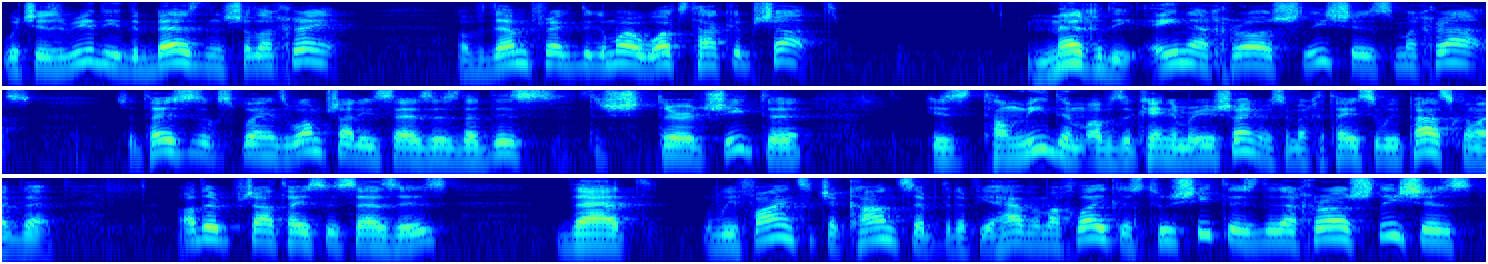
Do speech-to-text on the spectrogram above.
which is really the bezdin shalachrein. Of them, frag the Gemara, what's takib shat? Mechdi einach shlishis machras. So Taisus explains one shot he says is that this third shita is talmidim of zakenim rishonim. So Mechataisu we pass on like that. Other shot Taisus says is that we find such a concept that if you have a machlaikas two shitas, the achrosh shlishis,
